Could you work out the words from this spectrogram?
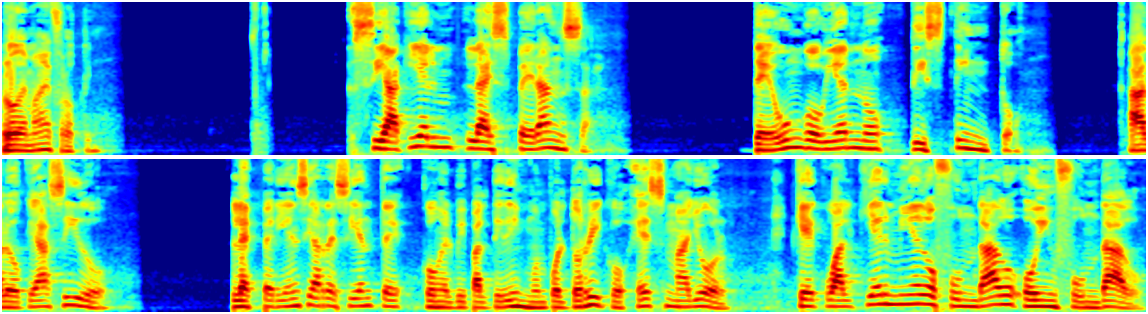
Lo demás es frosting. Si aquí el- la esperanza de un gobierno distinto a lo que ha sido la experiencia reciente con el bipartidismo en Puerto Rico es mayor que cualquier miedo fundado o infundado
